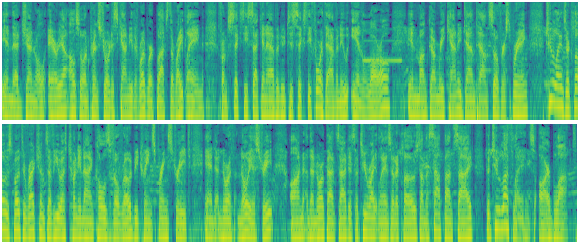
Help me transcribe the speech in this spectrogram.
in that general area. Also in Prince George's County, the roadwork blocks the right lane from 62nd Avenue to 64th Avenue in Laurel. In Montgomery County, downtown Silver Spring, Two lanes are closed both directions of US 29 Colesville Road between Spring Street and North Noya Street. On the northbound side, it's the two right lanes that are closed. On the southbound side, the two left lanes are blocked.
